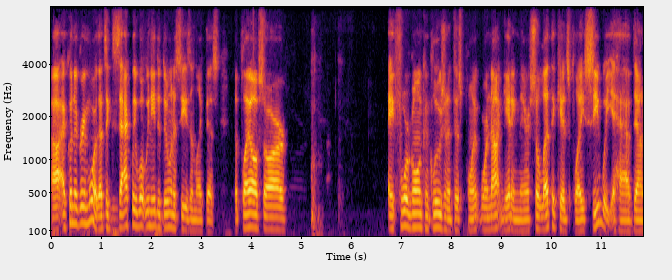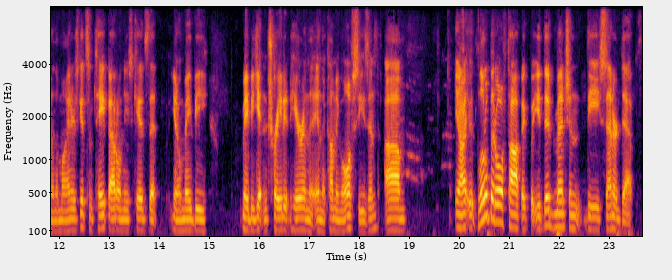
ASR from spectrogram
Uh, I couldn't agree more. That's exactly what we need to do in a season like this. The playoffs are a foregone conclusion at this point. We're not getting there. So let the kids play, see what you have down in the minors, get some tape out on these kids that, you know, maybe maybe getting traded here in the in the coming off season. Um, you know, a little bit off topic, but you did mention the center depth.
